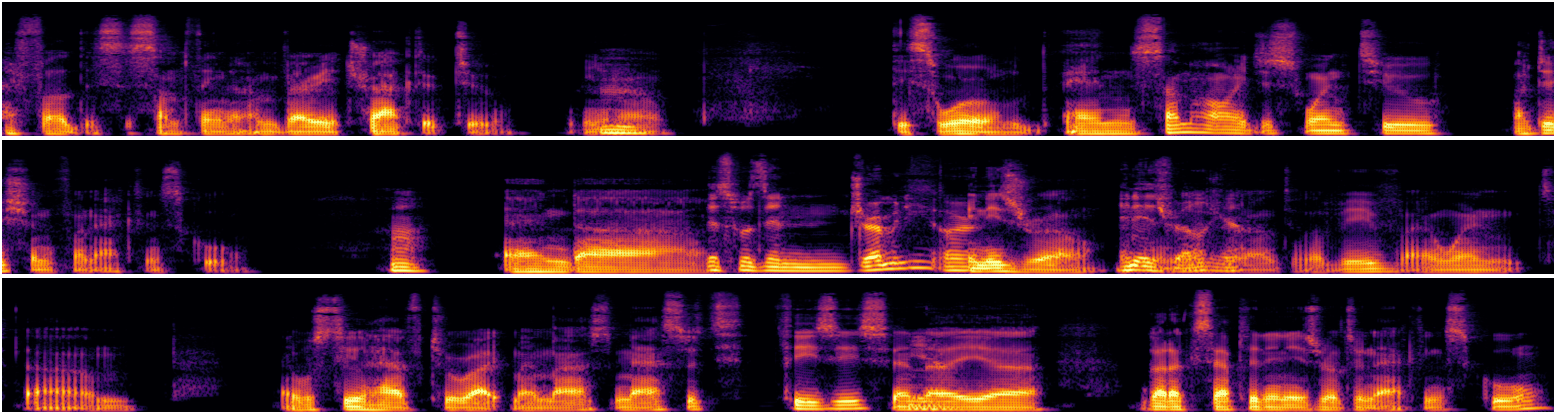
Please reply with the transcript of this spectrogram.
I felt this is something that I'm very attracted to, you Mm. know, this world. And somehow I just went to audition for an acting school, Huh. and uh, This was in Germany or in Israel, In Israel, yeah. Tel Aviv. I went. Um, I will still have to write my mas- master thesis, and Yeah. I uh, got accepted in Israel to an acting school.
